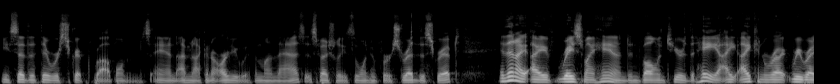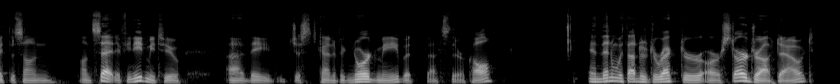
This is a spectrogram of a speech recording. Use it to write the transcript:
He said that there were script problems, and I'm not going to argue with him on that, especially as the one who first read the script. And then I, I raised my hand and volunteered that, hey, I, I can re- rewrite this on, on set if you need me to. Uh, they just kind of ignored me, but that's their call. And then without a director, our star dropped out.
